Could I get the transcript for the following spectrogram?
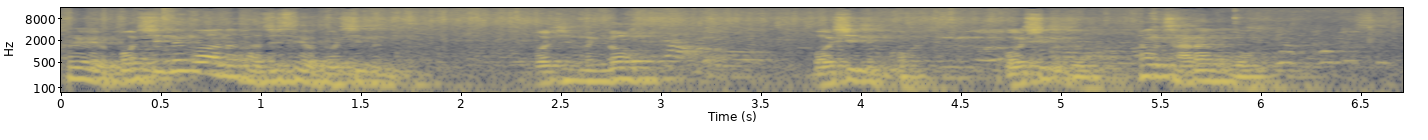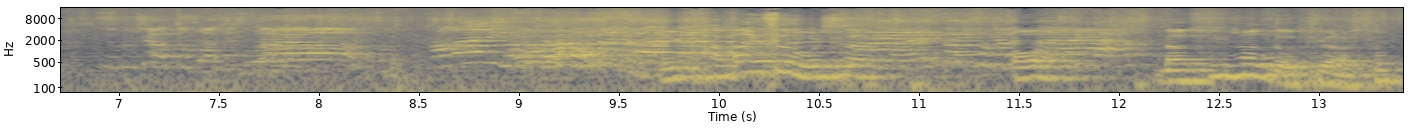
그래 멋있는 거 하나 가주세요. 멋있는 거. 멋있는 거? 멋있는 거. 멋있는 거. 형 잘하는 거. 여기 가만히 있어도 멋있다. 어? 나 숨쉬었는데 어떻게 알았어?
